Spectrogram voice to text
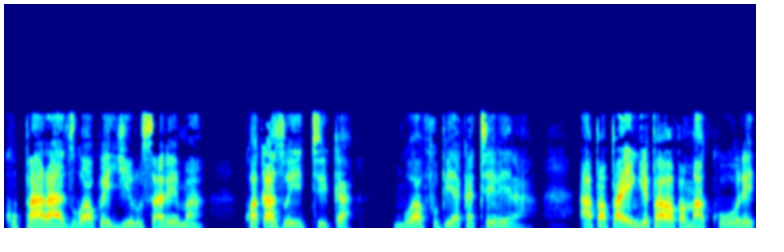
kuparadzwa kwejerusarema kwakazoitika nguva pfupi yakatevera. Apa painge pava pamakore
